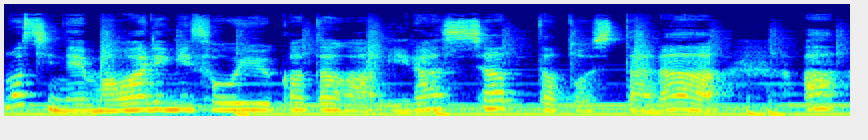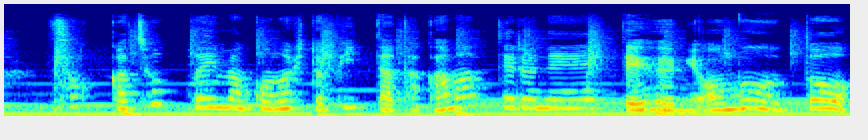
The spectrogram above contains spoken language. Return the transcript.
もしね周りにそういう方がいらっしゃったとしたらあかちょっと今この人ピッタ高まってるねっていう風に思うと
